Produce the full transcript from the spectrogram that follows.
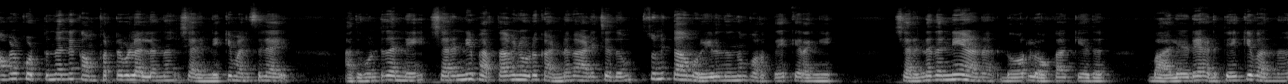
അവൾക്കൊട്ടും തന്നെ കംഫർട്ടബിൾ അല്ലെന്ന് ശരണ്യയ്ക്ക് മനസ്സിലായി. അതുകൊണ്ട് തന്നെ ശരണ്യ ഭർത്താവിനോട് കണ്ണ് കാണിച്ചതും സുമിത് ആ മുറിയിൽ നിന്നും പുറത്തേക്ക് ഇറങ്ങി. ശരണ്യ തന്നെയാണ് ഡോർ ലോക്കാക്കിയത് ബാലയുടെ അടുത്തേക്ക് വന്ന്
